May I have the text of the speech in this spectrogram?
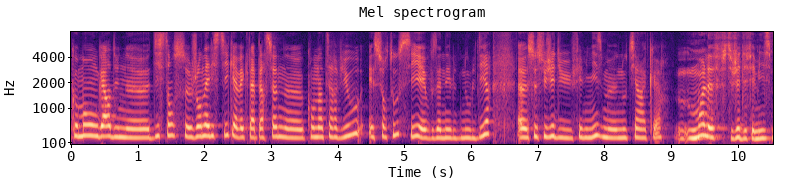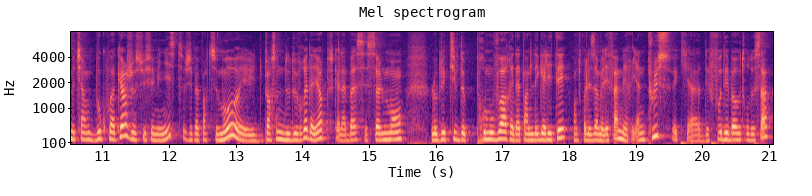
comment on garde une euh, distance journalistique avec la personne qu'on interviewe et surtout si, et vous allez nous le dire, ce sujet du féminisme nous tient à cœur? Moi, le sujet du féminisme me tient beaucoup à cœur. Je suis féministe, j'ai pas peur de ce mot et personne ne devrait d'ailleurs, puisqu'à la base, c'est seulement l'objectif de promouvoir et d'atteindre l'égalité entre les hommes et les femmes et rien de plus, et qu'il y a des faux débats autour de ça.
